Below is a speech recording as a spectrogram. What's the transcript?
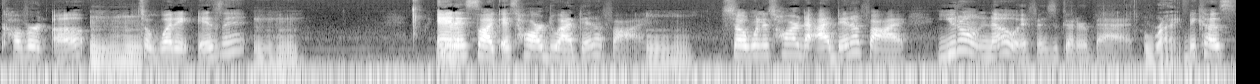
covered up hmm to what it isn't, hmm and it's like it's hard to identify. hmm So when it's hard to identify, you don't know if it's good or bad. Right. because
